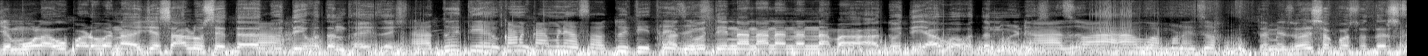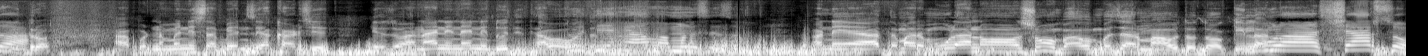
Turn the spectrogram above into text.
જે મૂળા ઉપાડવાના જે ચાલુ છે તે દૂધી વતન થઈ જાય આ દૂધી કણકામણ્યા છે દૂધી થઈ જાય છે. દૂધીના નાના નાના દૂધી આવવા વતન મળે હા જો આ આવવા મળે જો. તમે જોઈ શકો છો દર્શક મિત્રો આપણને મનીષાબેન દેખાડશે કે જો આ નાની નાની દૂધી થવા હોય આવવા મળશે જો. અને આ તમારા મૂળાનો શું ભાવ બજારમાં આવતો તો કિલા મૂળા ચારસો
